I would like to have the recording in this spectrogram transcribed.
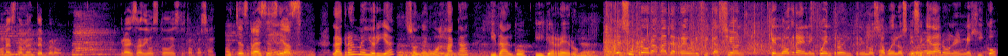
honestamente, pero gracias a Dios todo esto está pasando. Muchas gracias, Dios. La gran mayoría son de Oaxaca, Hidalgo y Guerrero. Es un programa de reunificación que logra el encuentro entre los abuelos que se quedaron en México,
